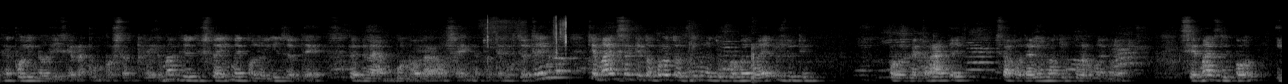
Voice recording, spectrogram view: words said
είναι πολύ νωρίς για να πούμε πώ θα είναι το έλλειμμα, διότι στο έλλειμμα υπολογίζεται πρέπει να μπουν όλα όσα είναι το τελευταίο τρίμηνο και μάλιστα και το πρώτο τρίμηνο του προηγούμενου έτους, διότι προσμετράται στο αποτέλεσμα του προηγούμενου έτους. Σε εμάς λοιπόν η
